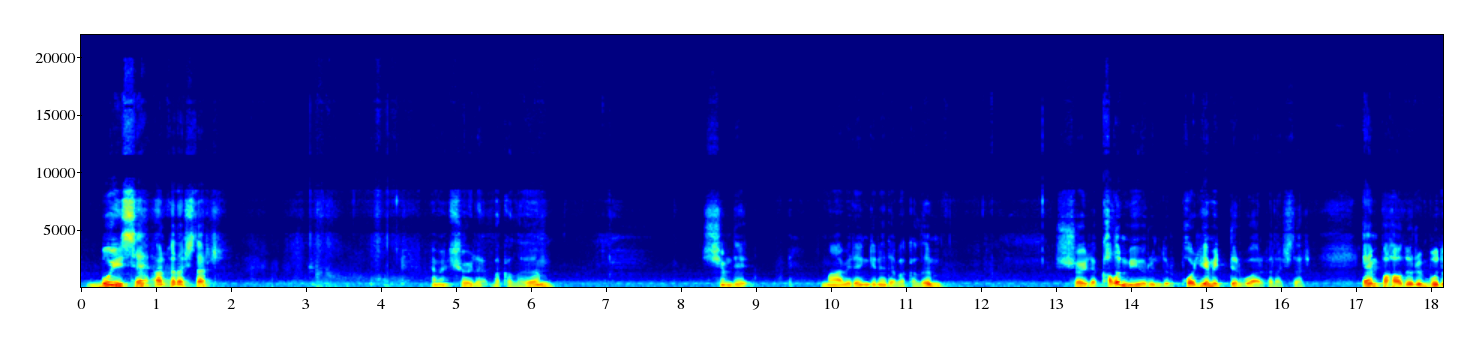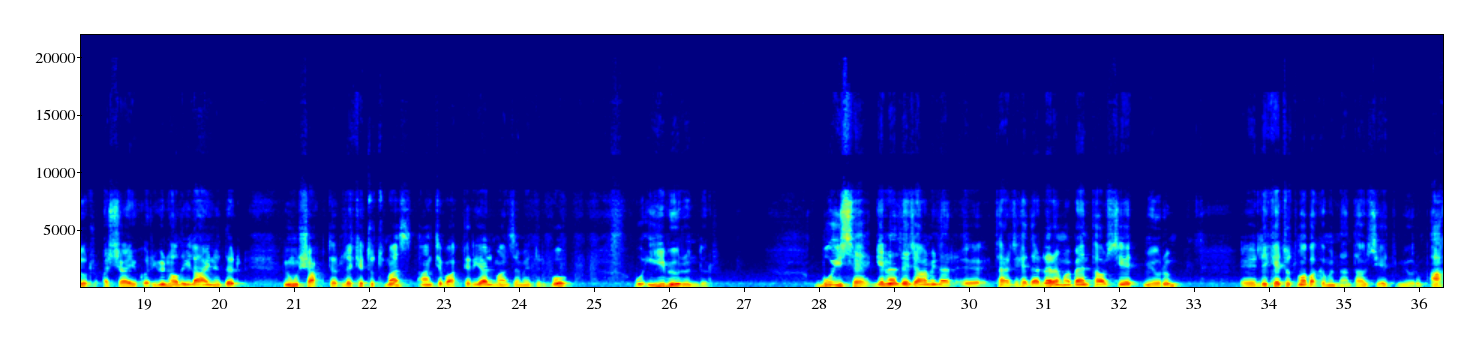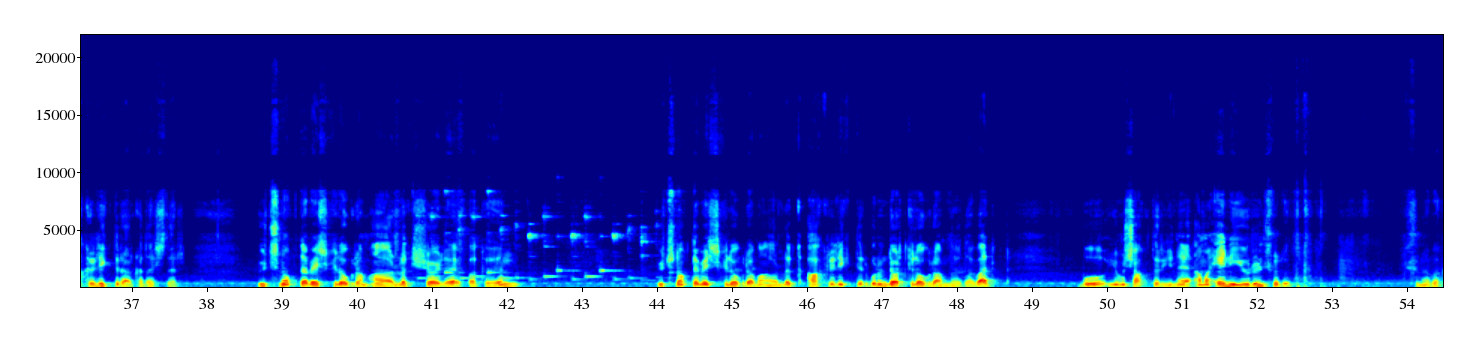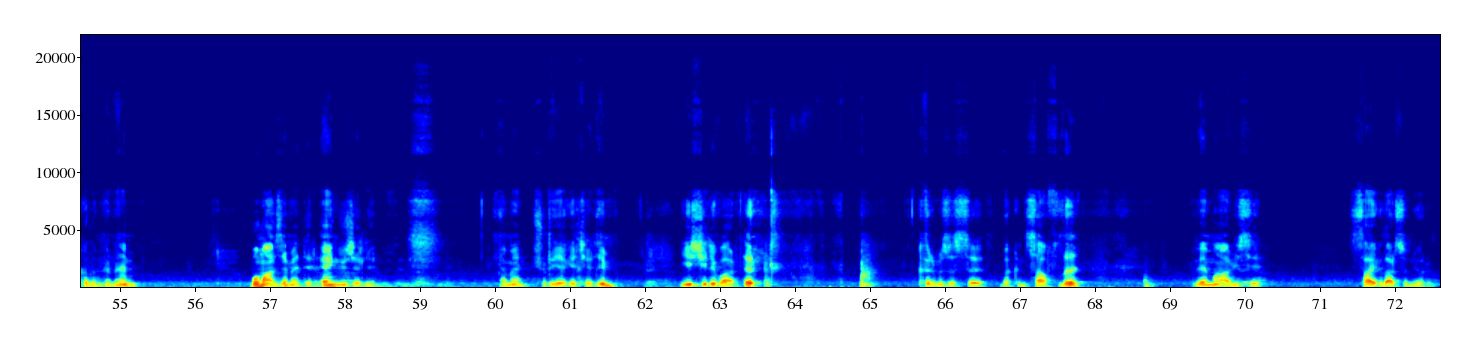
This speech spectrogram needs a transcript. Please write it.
Bu ise arkadaşlar hemen şöyle bakalım. Şimdi mavi rengine de bakalım. Şöyle kalın bir üründür. Polyemittir bu arkadaşlar. En pahalı ürün budur. Aşağı yukarı yün halıyla aynıdır. Yumuşaktır, leke tutmaz, antibakteriyel malzemedir bu. Bu iyi bir üründür. Bu ise genelde camiler e, tercih ederler ama ben tavsiye etmiyorum. E, leke tutma bakımından tavsiye etmiyorum. Akriliktir arkadaşlar. 3.5 kilogram ağırlık şöyle bakın. 3.5 kilogram ağırlık akriliktir. Bunun 4 kilogramlığı da var. Bu yumuşaktır yine ama en iyi ürün şudur. Şuna bakalım hemen. Bu malzemedir en güzeli. Hemen şuraya geçelim. Yeşili vardır. Kırmızısı bakın saflı ve mavisi. Saygılar sunuyorum.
